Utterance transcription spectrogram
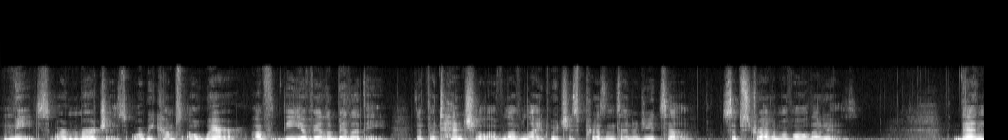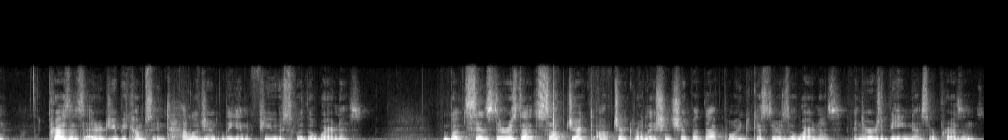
meets or merges or becomes aware of the availability, the potential of love light, which is presence energy itself, substratum of all that is, then presence energy becomes intelligently infused with awareness But since there is that subject-object relationship at that point, because there's awareness and there's beingness or presence,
